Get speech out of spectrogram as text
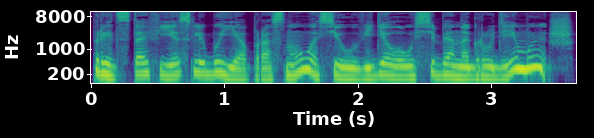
Представь, если бы я проснулась и увидела у себя на груди мышь.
